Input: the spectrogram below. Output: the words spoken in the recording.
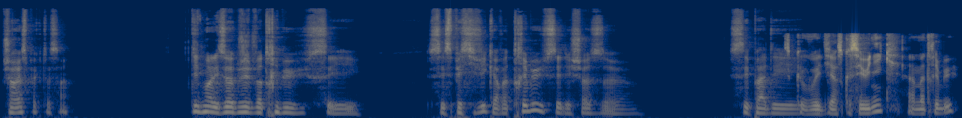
Je respecte ça. Dites-moi les objets de votre tribu. C'est c'est spécifique à votre tribu. C'est des choses. euh, C'est pas des. Ce que vous voulez dire, est-ce que c'est unique à ma tribu?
